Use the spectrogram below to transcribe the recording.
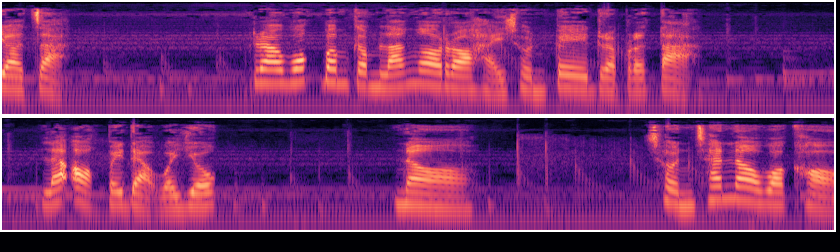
ยอจะราวกบำกำลังงอรอหายชนเปดระประตะ และออกไปด่าวายก นอ ชนชะนอวขอ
